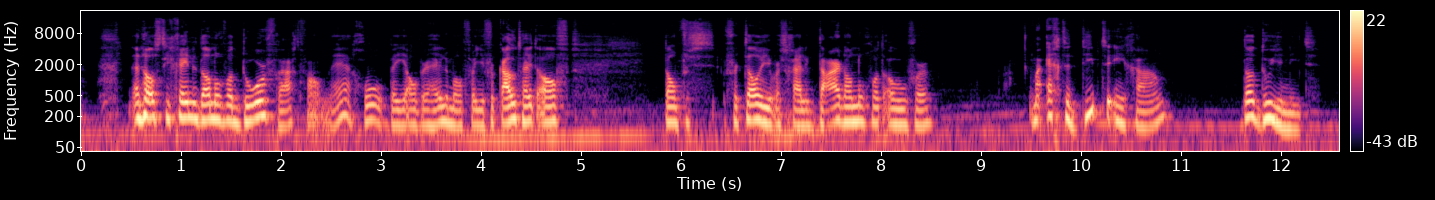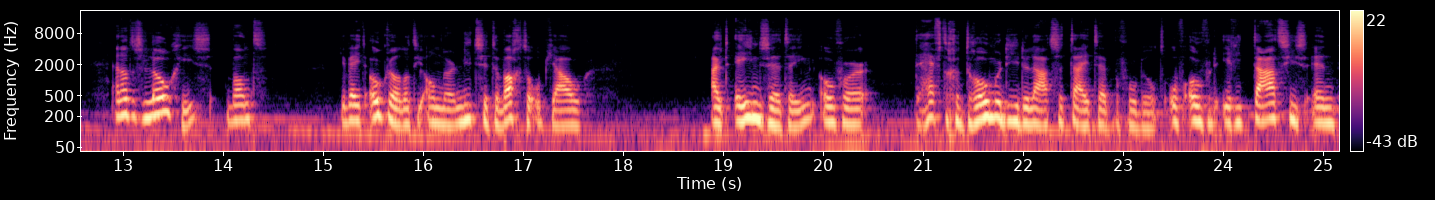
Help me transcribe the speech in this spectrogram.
en als diegene dan nog wat doorvraagt van, hè, goh, ben je alweer helemaal van je verkoudheid af? Dan vertel je waarschijnlijk daar dan nog wat over. Maar echt de diepte ingaan, dat doe je niet. En dat is logisch, want je weet ook wel dat die ander niet zit te wachten op jouw uiteenzetting over de heftige dromen die je de laatste tijd hebt, bijvoorbeeld. Of over de irritaties en,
